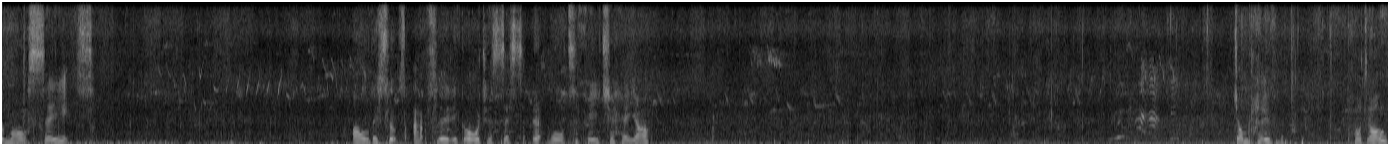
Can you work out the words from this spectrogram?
some more seats. Oh, this looks absolutely gorgeous, this water feature here. Jump over the puddle.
